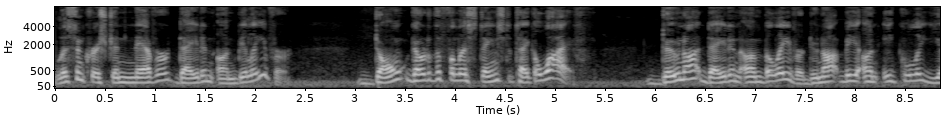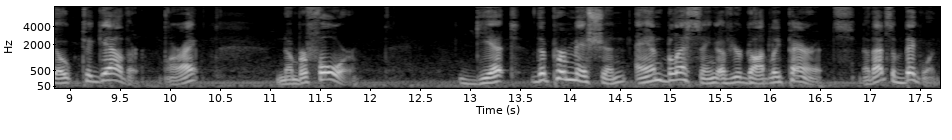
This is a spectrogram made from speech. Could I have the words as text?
listen, Christian, never date an unbeliever. Don't go to the Philistines to take a wife. Do not date an unbeliever. Do not be unequally yoked together. All right. Number four, get the permission and blessing of your godly parents. Now, that's a big one.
